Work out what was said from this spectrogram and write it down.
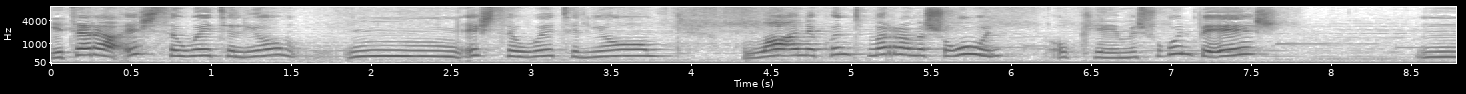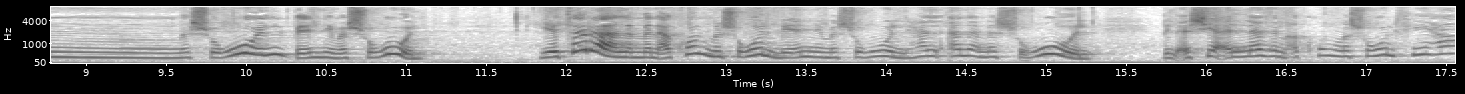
يا ترى إيش سويت اليوم؟ إيش سويت اليوم؟ والله أنا كنت مرة مشغول. okay مشغول بإيش؟ مشغول بإني مشغول. يا ترى لما أكون مشغول بإني مشغول هل أنا مشغول بالأشياء اللي لازم أكون مشغول فيها؟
